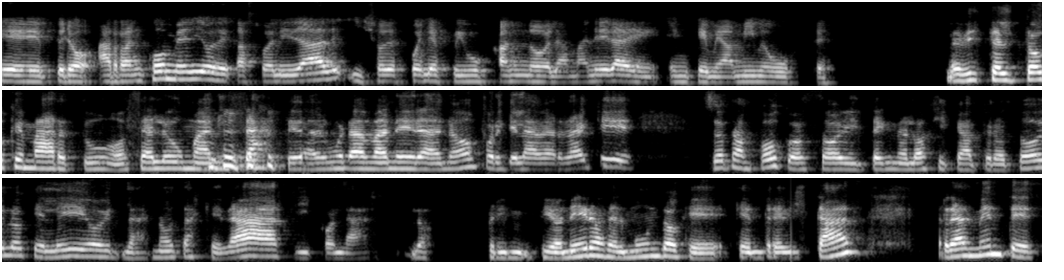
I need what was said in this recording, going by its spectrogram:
eh, pero arrancó medio de casualidad y yo después le fui buscando la manera en, en que a mí me guste le diste el toque Martu, o sea, lo humanizaste de alguna manera, ¿no? Porque la verdad que yo tampoco soy tecnológica, pero todo lo que leo y las notas que das y con las, los pioneros del mundo que, que entrevistás, realmente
